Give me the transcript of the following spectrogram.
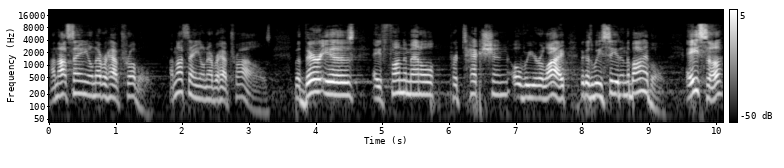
I'm not saying you'll never have trouble. I'm not saying you'll never have trials. But there is a fundamental protection over your life because we see it in the Bible. Asa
